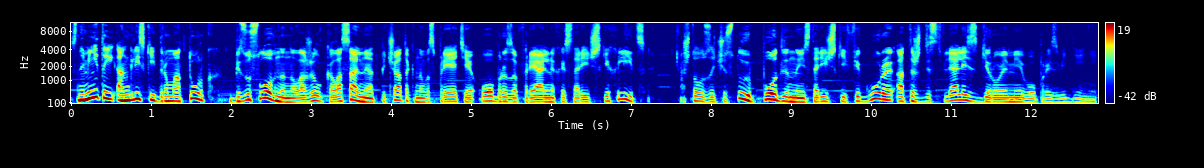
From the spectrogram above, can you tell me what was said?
Знаменитый английский драматург, безусловно, наложил колоссальный отпечаток на восприятие образов реальных исторических лиц, что зачастую подлинные исторические фигуры отождествлялись с героями его произведений.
